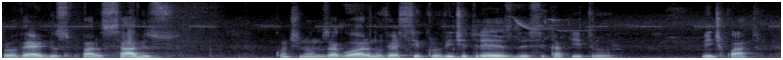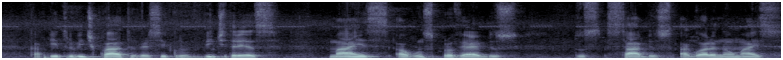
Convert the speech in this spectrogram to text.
provérbios para os sábios. Continuamos agora no versículo 23 desse capítulo 24. Capítulo 24, versículo 23. Mais alguns provérbios dos sábios, agora não mais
